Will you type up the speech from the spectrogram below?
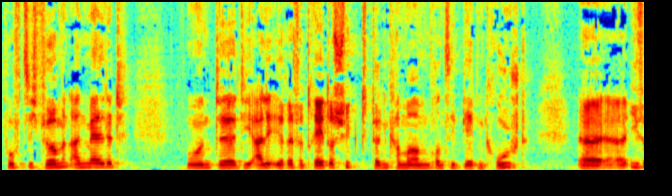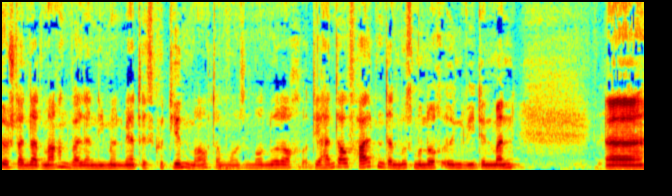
50 äh, Firmen anmeldet und die alle ihre Vertreter schickt, dann kann man im Prinzip jeden Kruscht äh, ISO-Standard machen, weil dann niemand mehr diskutieren braucht. Da muss man nur noch die Hand aufhalten, dann muss man noch irgendwie den Mann, äh,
